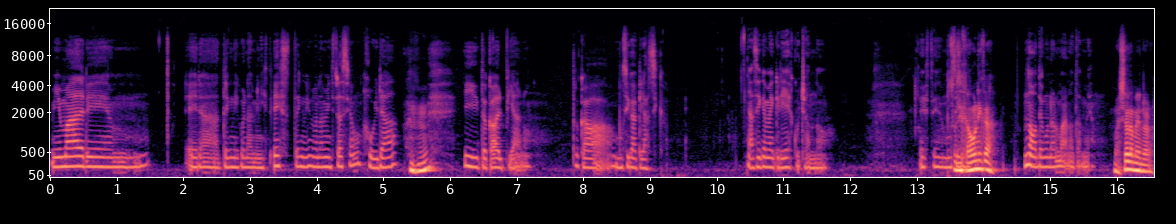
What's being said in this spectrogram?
Mi madre mm, era técnico en es técnico en administración, jubilada, Ujú. y tocaba el piano, tocaba música clásica. Así que me crié escuchando este, ¿Sos música. hija única? No, tengo un hermano también. ¿Mayor o menor?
